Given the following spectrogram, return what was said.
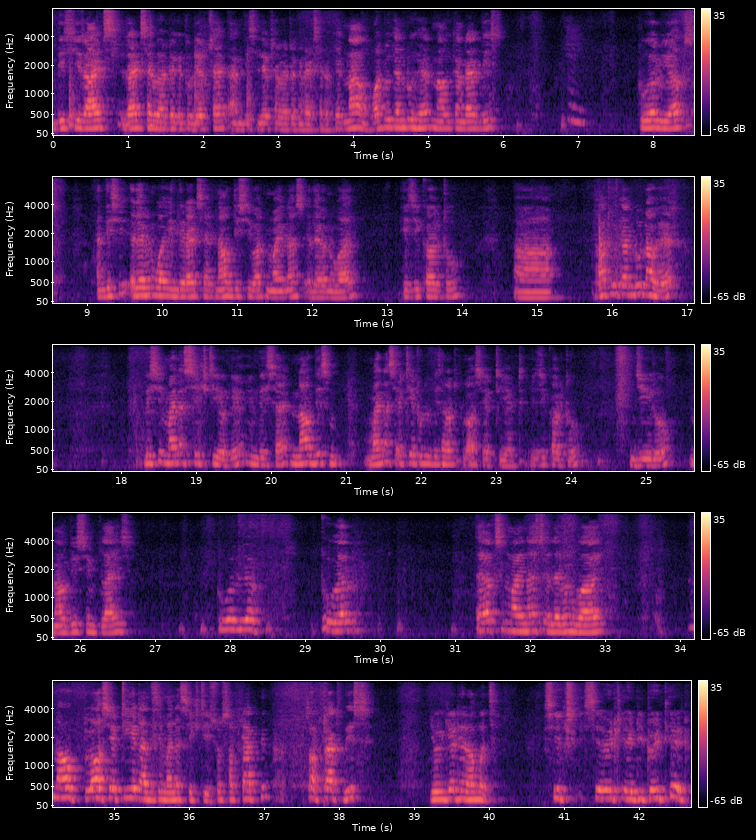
this is right right side we have taken to left side and this left side we have taken right side okay now what we can do here now we can write this 12x and this is 11y in the right side. Now this is what minus 11y is equal to uh, what we can do now here? This is minus 60 okay in this side. Now this minus 88 will be what plus 88 is equal to 0 now this implies 12 12 x minus 11y now plus 88 and this is minus 60 so subtract subtract this you will get here how much? 6 70 80 28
